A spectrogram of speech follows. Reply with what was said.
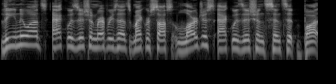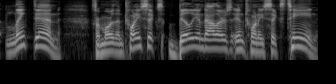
The Nuance acquisition represents Microsoft's largest acquisition since it bought LinkedIn for more than $26 billion in 2016.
